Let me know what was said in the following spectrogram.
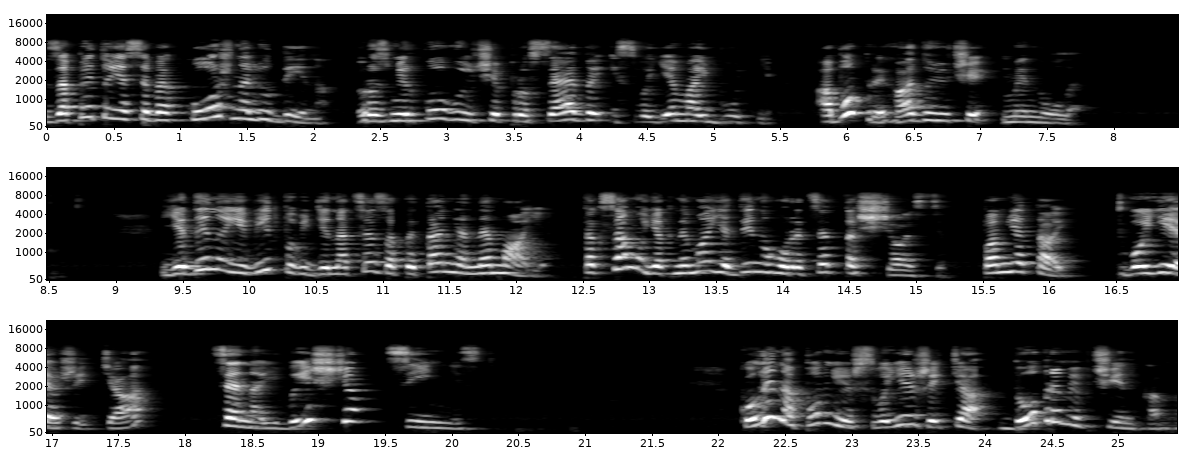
Запитує себе кожна людина розмірковуючи про себе і своє майбутнє або пригадуючи минуле. Єдиної відповіді на це запитання немає, так само, як немає єдиного рецепта щастя. Пам'ятай, твоє життя це найвища цінність. Коли наповнюєш своє життя добрими вчинками,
